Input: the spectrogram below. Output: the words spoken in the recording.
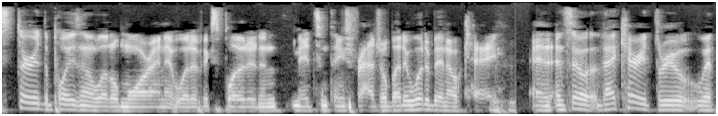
stirred the poison a little more and it would have exploded and made some things fragile, but it would have been okay. And, and so that carried through with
